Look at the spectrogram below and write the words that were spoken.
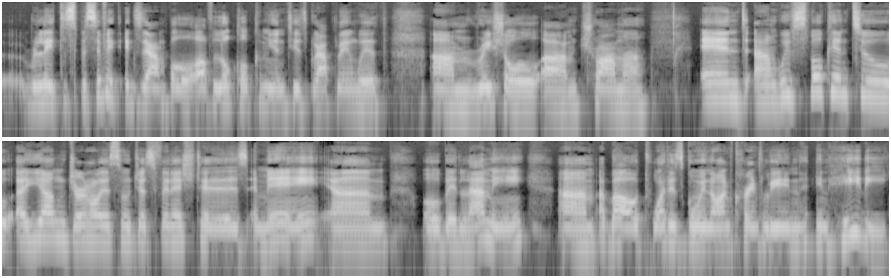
uh, relate to specific example of local communities grappling with um, racial um, trauma. And um, we've spoken to a young journalist who just finished his MA, um, Obed Lamy, um, about what is going on currently in, in Haiti,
